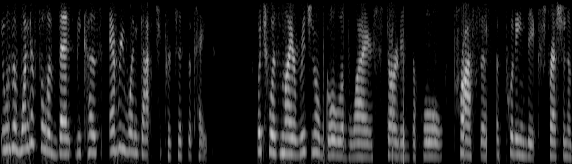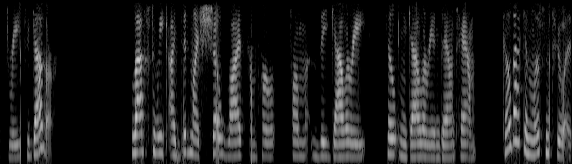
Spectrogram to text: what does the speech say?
It was a wonderful event because everyone got to participate, which was my original goal of why I started the whole process of putting the expression of three together. Last week I did my show live from her from the gallery Hilton Gallery in downtown. Go back and listen to it.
